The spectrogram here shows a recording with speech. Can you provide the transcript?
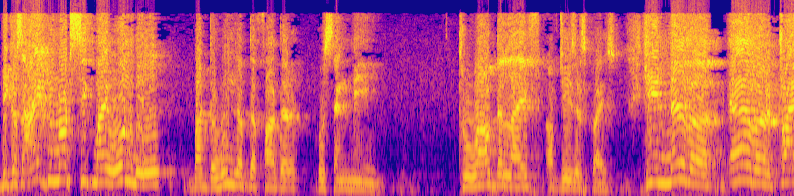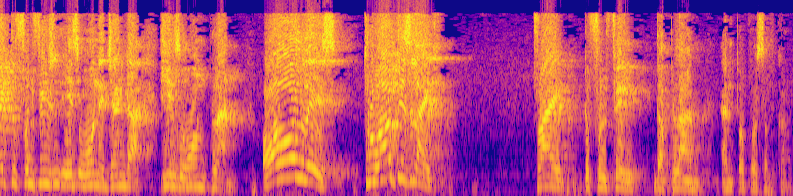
Because I do not seek my own will, but the will of the Father who sent me. Throughout the life of Jesus Christ, He never ever tried to fulfill His own agenda, His own plan. Always, throughout His life, tried to fulfill the plan and purpose of God.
